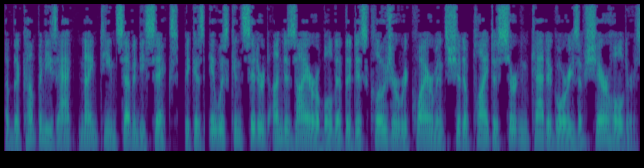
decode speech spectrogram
of the Companies Act 19 1976, because it was considered undesirable that the disclosure requirements should apply to certain categories of shareholders.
